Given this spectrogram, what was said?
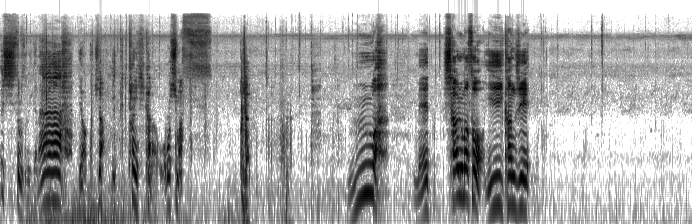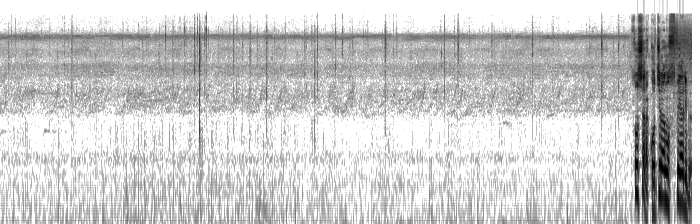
よしそろそろいいかな。ではこちら一旦火から下ろします。しうわめっちゃうまそう。いい感じ。そしたらこちらのスペアリブ。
